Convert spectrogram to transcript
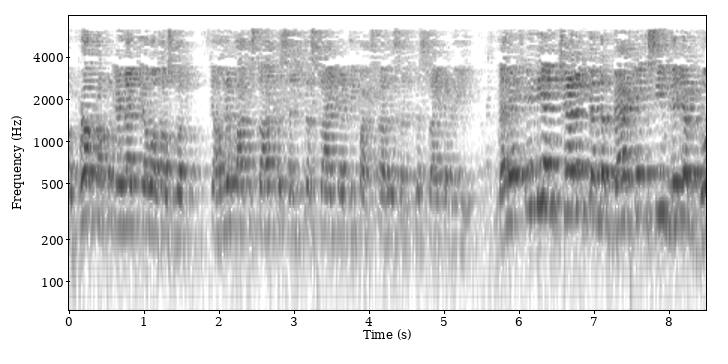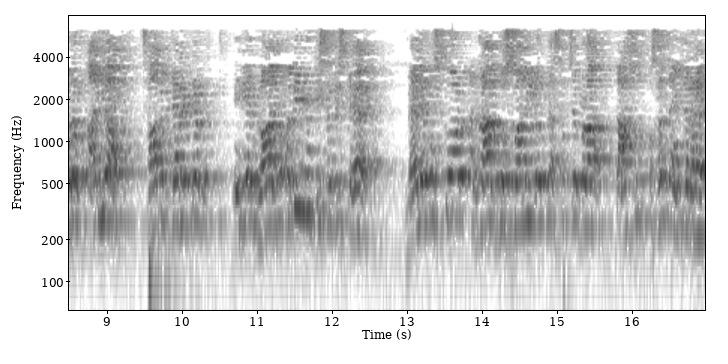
और बड़ा प्रोपोगेंडा किया हुआ था उस वक्त कि हमने पाकिस्तान पर सर्जिकल स्ट्राइक कर दी, पाकिस्तान ने सर्जिकल स्ट्राइक कर दी। मैंने इंडियन चैनल के अंदर बैठ के किसी मेजर गौरव आर्या सबक डायरेक्टर इंडियन राज अभी भी उनकी सर्विस पे है, मैंने उसको और राग गोस्वामी जो उनका सबसे बड़ा तासुर पसंद एंकर है,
